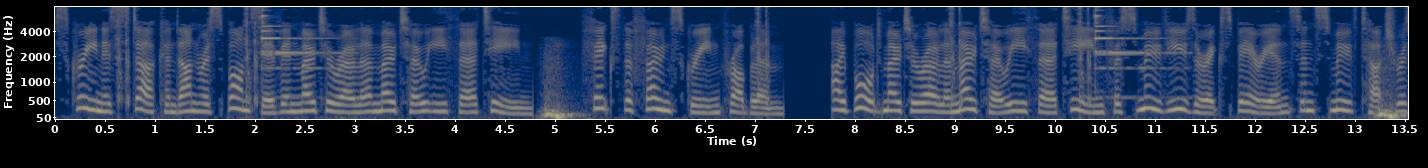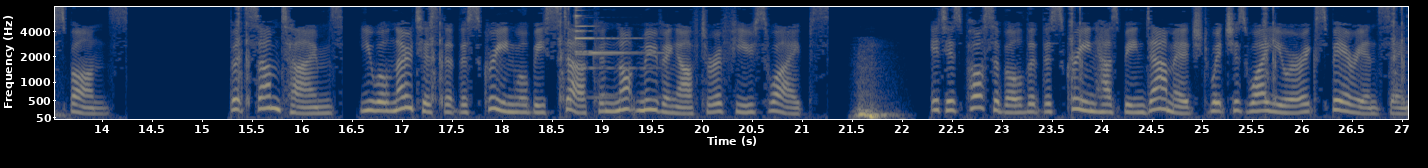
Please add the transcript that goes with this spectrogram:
Screen is stuck and unresponsive in Motorola Moto E13. Fix the phone screen problem. I bought Motorola Moto E13 for smooth user experience and smooth touch response. But sometimes, you will notice that the screen will be stuck and not moving after a few swipes. It is possible that the screen has been damaged which is why you are experiencing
